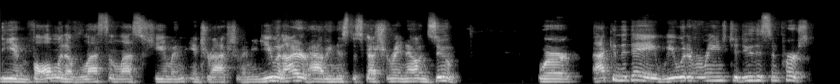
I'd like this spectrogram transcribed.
the involvement of less and less human interaction. I mean you and i are having this discussion right now in zoom where back in the day we would have arranged to do this in person.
